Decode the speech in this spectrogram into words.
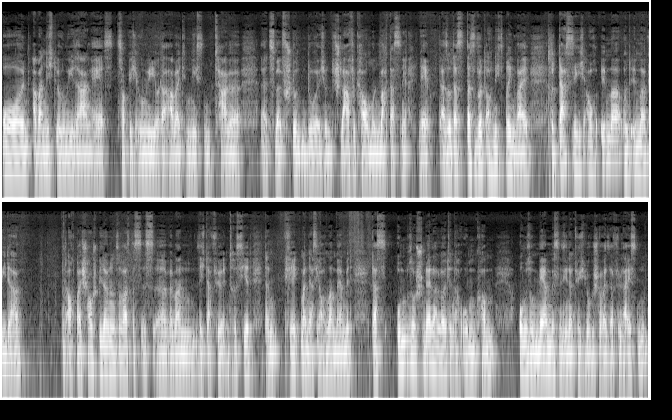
Und aber nicht irgendwie sagen, ey, jetzt zocke ich irgendwie oder arbeite die nächsten Tage äh, zwölf Stunden durch und schlafe kaum und mache das. Nee, also das, das wird auch nichts bringen, weil, und das sehe ich auch immer und immer wieder, auch bei Schauspielern und sowas, das ist, äh, wenn man sich dafür interessiert, dann kriegt man das ja auch immer mehr mit, dass umso schneller Leute nach oben kommen, umso mehr müssen sie natürlich logischerweise dafür leisten.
